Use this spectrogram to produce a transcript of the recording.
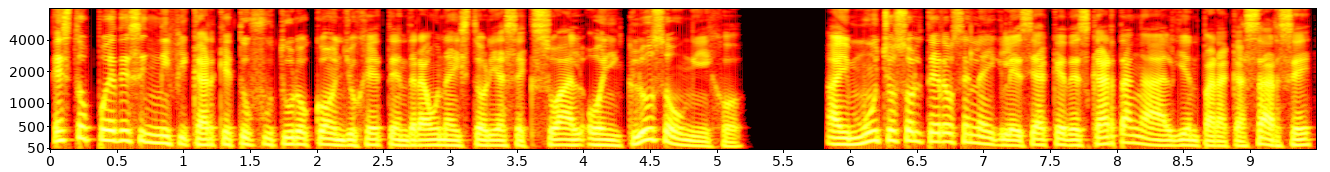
Esto puede significar que tu futuro cónyuge tendrá una historia sexual o incluso un hijo. Hay muchos solteros en la iglesia que descartan a alguien para casarse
